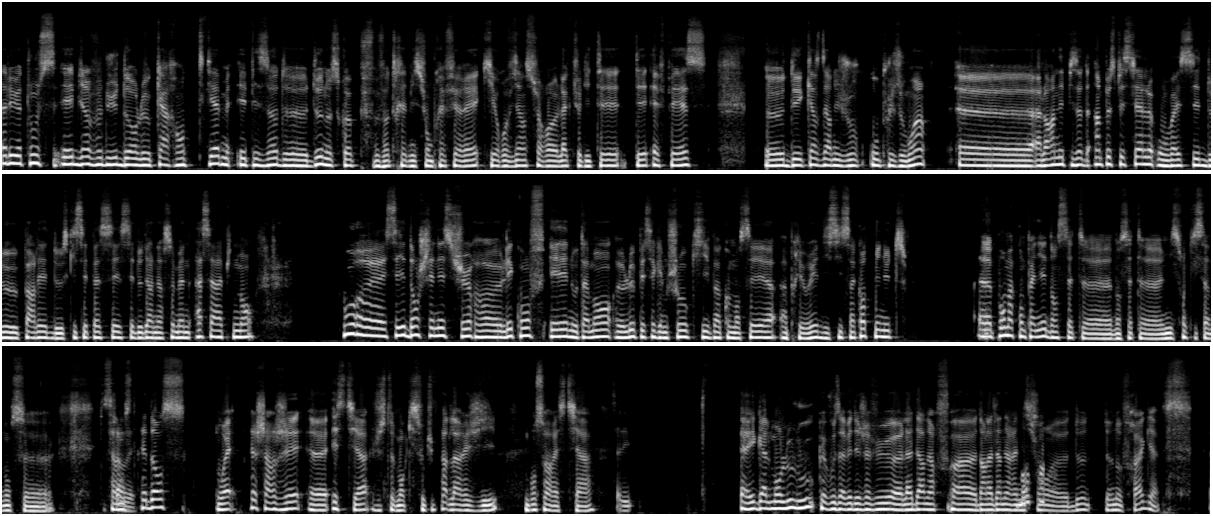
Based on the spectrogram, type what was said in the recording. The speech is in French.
Salut à tous et bienvenue dans le 40e épisode de Noscope, votre émission préférée qui revient sur euh, l'actualité des FPS euh, des 15 derniers jours ou plus ou moins. Euh, alors un épisode un peu spécial on va essayer de parler de ce qui s'est passé ces deux dernières semaines assez rapidement pour essayer d'enchaîner sur les confs et notamment le PC Game Show qui va commencer a priori d'ici 50 minutes. Euh, pour m'accompagner dans cette euh, dans cette euh, émission qui s'annonce qui s'annonce très dense, ouais, très chargée, Estia justement qui s'occupera de la régie. Bonsoir Estia. Salut. également Loulou que vous avez déjà vu la dernière fois dans la dernière émission de, de Naufrag.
